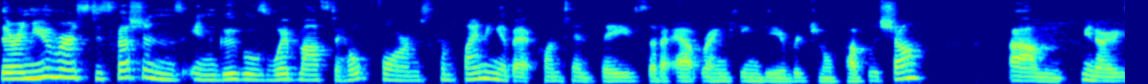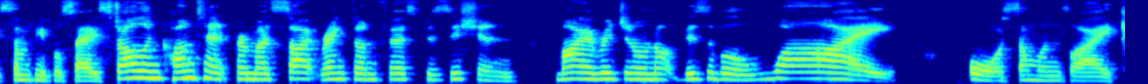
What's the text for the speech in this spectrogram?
There are numerous discussions in Google's webmaster help forums complaining about content thieves that are outranking the original publisher. Um, you know, some people say stolen content from my site ranked on first position, my original not visible. Why? Or someone's like,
